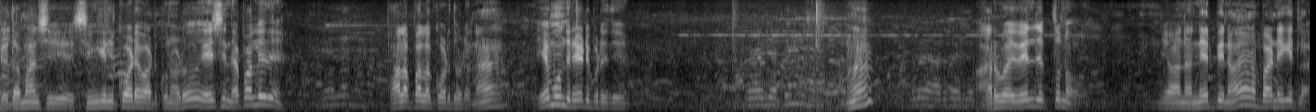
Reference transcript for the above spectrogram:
పెద్ద మనిషి సింగిల్ కోడే పట్టుకున్నాడు. వేసిందా పళ్ళు ఇది? పాల పాల కోడి దూడనా ఏముంది రేటు ఇప్పుడు ఇది? అరవై వేలు చెప్తున్నావు. ఏమన్నా నేర్పినా? ఏమన్నా బండికి ఇట్లా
